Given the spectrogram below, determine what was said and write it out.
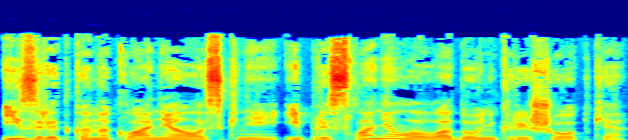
изредка наклонялась к ней и прислоняла ладонь к решетке.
